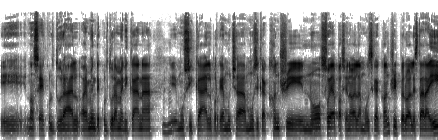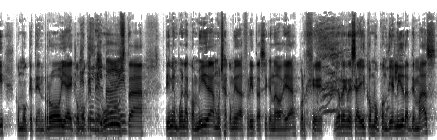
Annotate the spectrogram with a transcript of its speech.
eh, no sé, cultural, obviamente cultura americana, eh, musical, porque hay mucha música country. No soy apasionado de la música country, pero al estar ahí, como que te enrolla y como que te vibe. Tienen buena comida, mucha comida frita, así que no vayas, porque yo regresé ahí como con 10 libras de más,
